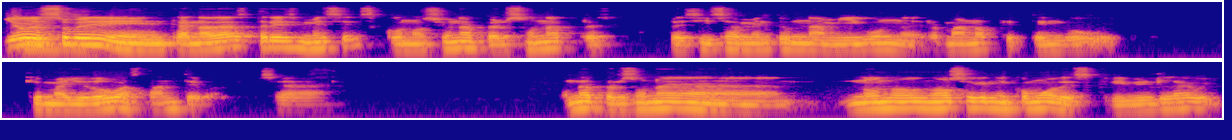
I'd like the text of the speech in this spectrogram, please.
yo estuve en Canadá tres meses, conocí una persona, precisamente un amigo, un hermano que tengo, güey, que me ayudó bastante, güey. O sea, una persona, no, no, no sé ni cómo describirla, güey.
